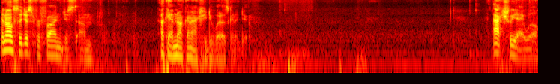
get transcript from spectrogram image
And also just for fun, just, um, okay, I'm not going to actually do what I was going to do. Actually, I will.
